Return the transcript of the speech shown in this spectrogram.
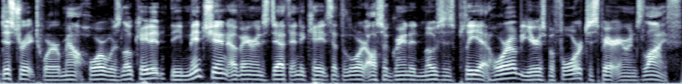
district where Mount Hor was located. The mention of Aaron's death indicates that the Lord also granted Moses' plea at Horeb years before to spare Aaron's life.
